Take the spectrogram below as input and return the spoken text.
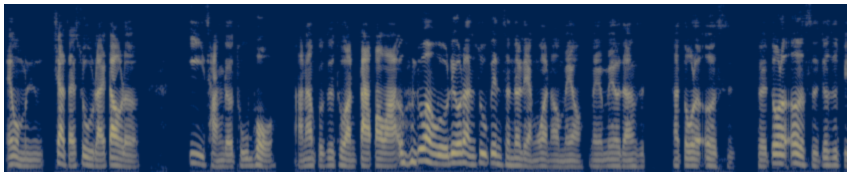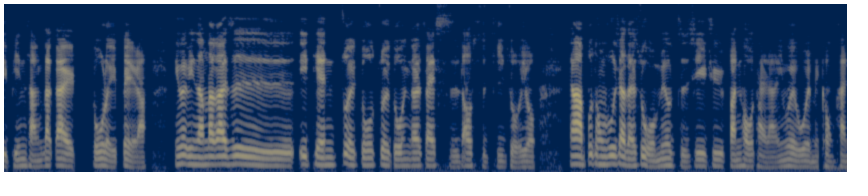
哎，我们下载数来到了异常的突破啊！那不是突然大爆发，突然我浏览数变成了两万哦，没有，没有，没有这样子，它多了二十。对，多了二十，就是比平常大概多了一倍啦。因为平常大概是一天最多最多应该在十到十几左右。那不重复下载数我没有仔细去翻后台啦，因为我也没空看，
